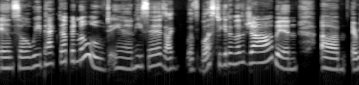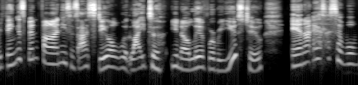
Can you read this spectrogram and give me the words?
And so we packed up and moved. And he says, I was blessed to get another job and um, everything has been fine. He says, I still would like to, you know, live where we used to. And I asked, I said, well,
